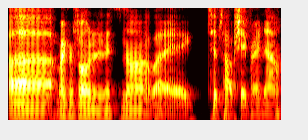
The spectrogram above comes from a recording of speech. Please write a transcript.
uh microphone and it's not like tip top shape right now.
